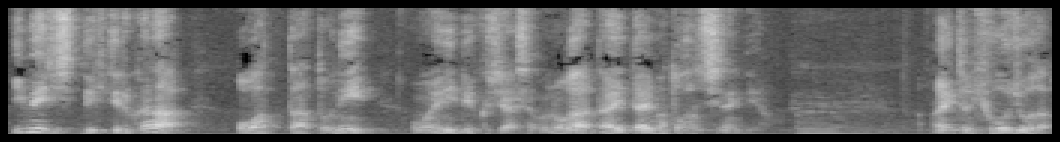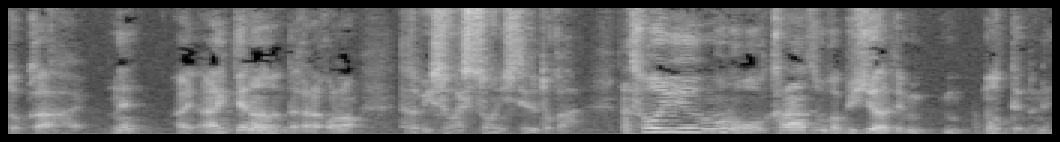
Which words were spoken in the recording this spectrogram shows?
イメージできてるから終わった後にお前にレクチャーしたものが大体的外しないんだよ。相手の表情だとか、はね、あ相手のだからこの例えば忙しそうにしてるとか。そういうものを必ず僕はビジュアルで持ってるのね、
